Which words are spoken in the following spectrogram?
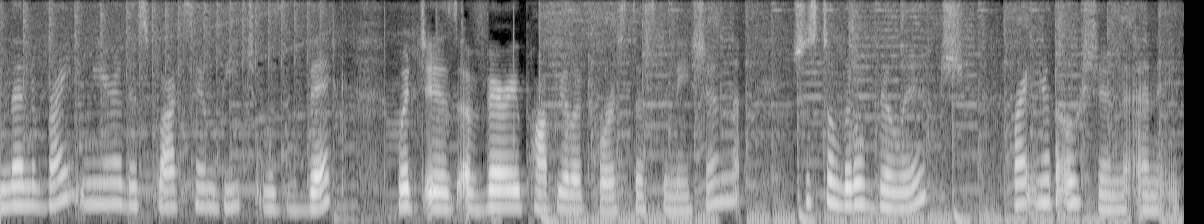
and then right near this black sand beach was Vik, which is a very popular tourist destination. It's just a little village right near the ocean, and it,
